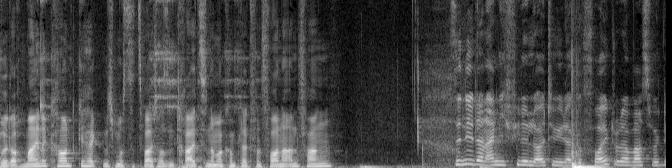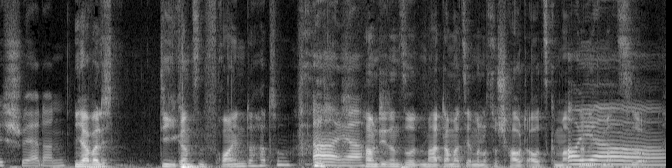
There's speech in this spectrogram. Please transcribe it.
Wurde auch mein Account gehackt und ich musste 2013 nochmal komplett von vorne anfangen. Sind dir dann eigentlich viele Leute wieder gefolgt oder war es wirklich schwer dann? Ja, weil ich die ganzen Freunde hatte, Ah, ja. haben die dann so, man hat damals ja immer noch so Shoutouts gemacht. Oh ja.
